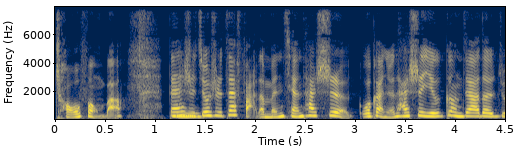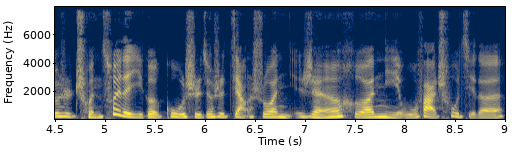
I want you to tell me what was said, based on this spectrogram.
嘲讽吧。但是就是在法的门前，它是我感觉它是一个更加的就是纯粹的一个故事，就是讲说你人和你无法触及的。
